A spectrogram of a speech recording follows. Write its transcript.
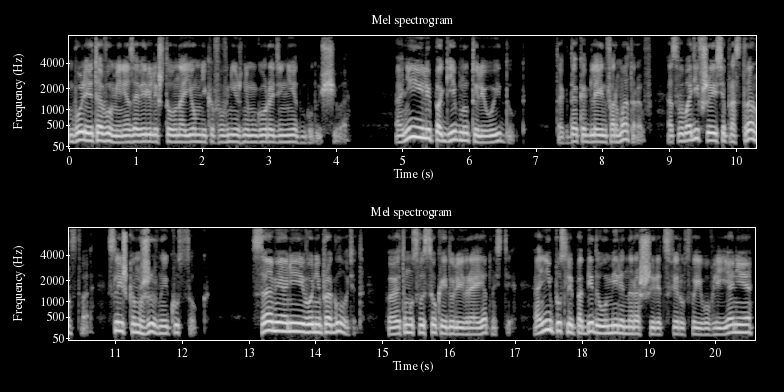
Более того, меня заверили, что у наемников в Нижнем городе нет будущего. Они или погибнут, или уйдут. Тогда как для информаторов освободившееся пространство — слишком жирный кусок. Сами они его не проглотят, поэтому с высокой долей вероятности они после победы умеренно расширят сферу своего влияния,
